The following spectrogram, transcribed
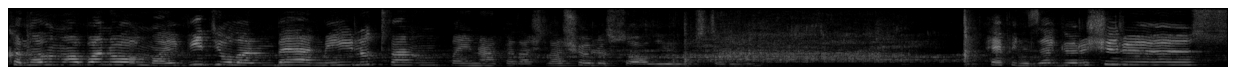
Kanalıma abone olmayı, videolarımı beğenmeyi lütfen unutmayın arkadaşlar. Şöyle su alıyor göstereyim. Hepinize görüşürüz.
